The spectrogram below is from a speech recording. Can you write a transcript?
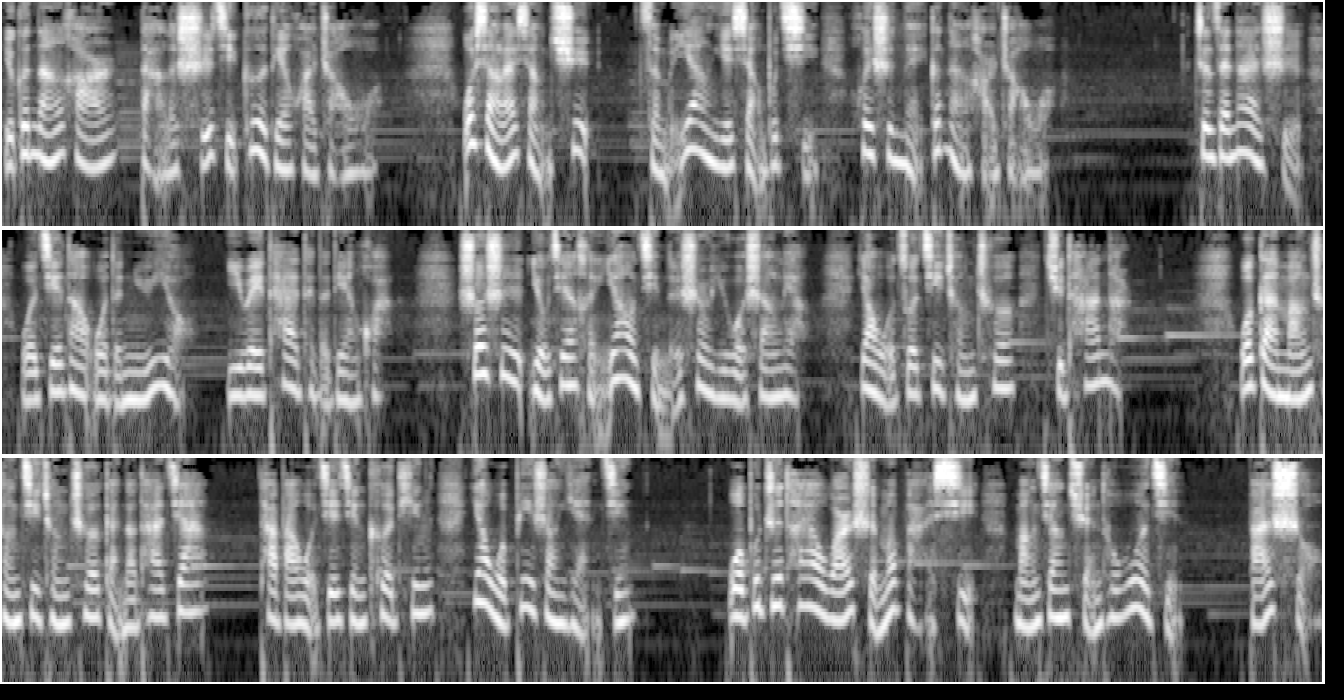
有个男孩打了十几个电话找我。我想来想去，怎么样也想不起会是哪个男孩找我。正在那时，我接到我的女友一位太太的电话，说是有件很要紧的事儿与我商量，要我坐计程车去她那儿。我赶忙乘计程车赶到她家，她把我接进客厅，要我闭上眼睛。我不知她要玩什么把戏，忙将拳头握紧，把手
